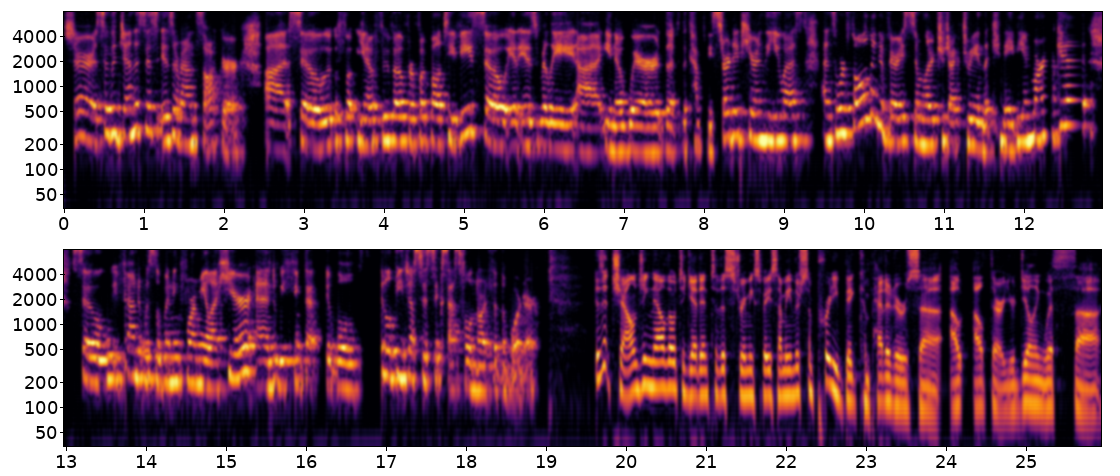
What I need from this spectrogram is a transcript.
Sure. So the genesis is around soccer. Uh, so you know, Fubo for football TV. So it is really uh, you know where the, the company started here in the U.S. And so we're following a very similar trajectory in the Canadian market. So we found it was the winning formula here, and we think that it will it'll be just as successful north of the border. Is it challenging now though to get into this streaming space? I mean, there's some pretty big competitors uh, out out there. You're dealing with uh,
